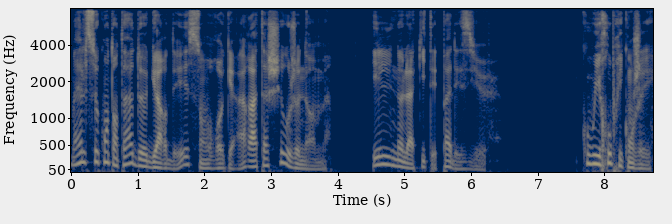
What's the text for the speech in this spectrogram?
Mais elle se contenta de garder son regard attaché au jeune homme. Il ne la quittait pas des yeux. Kouirou prit congé.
